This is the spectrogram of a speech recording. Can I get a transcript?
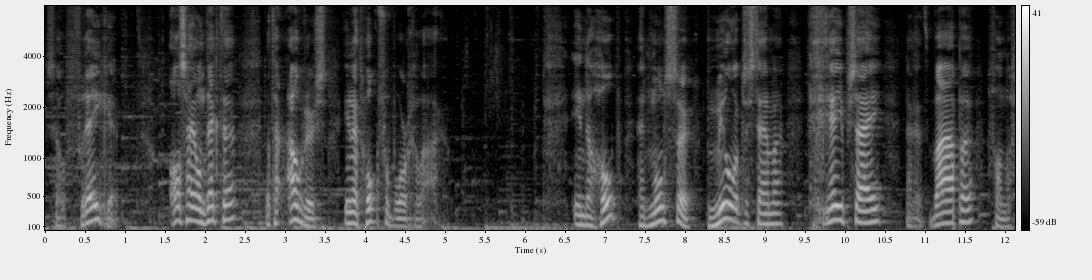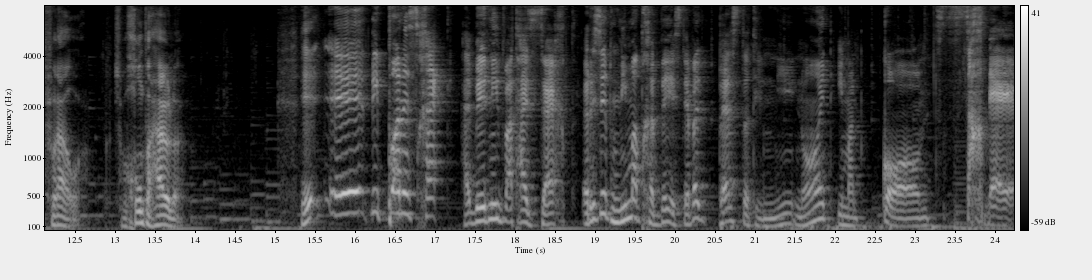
zou wreken als hij ontdekte dat haar ouders in het hok verborgen waren. In de hoop het monster milder te stemmen, greep zij naar het wapen van de vrouwen. Ze begon te huilen. Hé, hé, die pan is gek. Hij weet niet wat hij zegt. Er is hier niemand geweest. Hij weet best dat hier nie, nooit iemand komt. Zacht nee.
